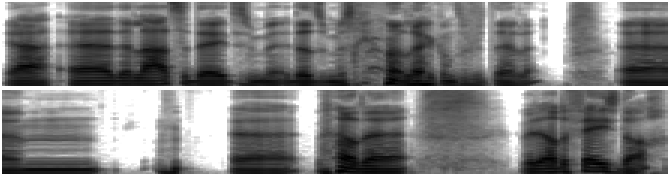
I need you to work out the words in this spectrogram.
Ja, eh, de laatste date, is, dat is misschien wel leuk om te vertellen. Ehm, eh, we, hadden, we hadden feestdag.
